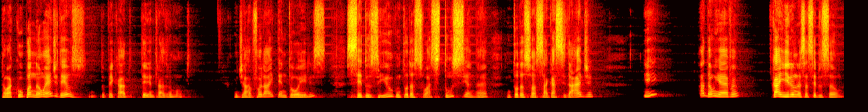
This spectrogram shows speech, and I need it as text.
Então a culpa não é de Deus do pecado ter entrado no mundo. O diabo foi lá e tentou eles, seduziu com toda a sua astúcia, né? com toda a sua sagacidade, e Adão e Eva caíram nessa sedução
